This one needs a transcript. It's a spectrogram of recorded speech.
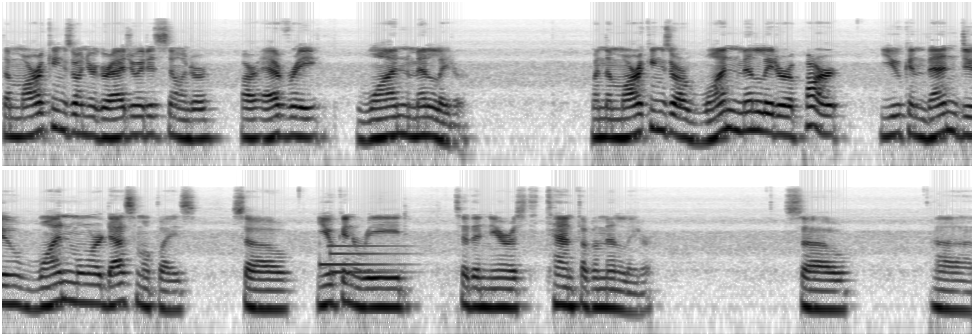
the markings on your graduated cylinder are every one milliliter. When the markings are one milliliter apart, you can then do one more decimal place. So you can read to the nearest tenth of a milliliter. So uh,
